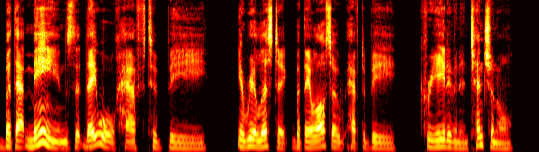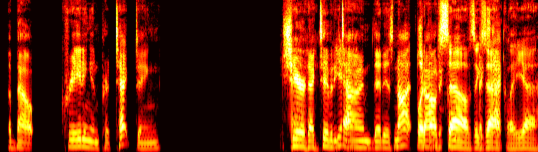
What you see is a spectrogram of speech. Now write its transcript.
But that means that they will have to be you know, realistic, but they will also have to be creative and intentional about creating and protecting shared activity Yeah. time that is not For child themselves. Exactly. Exactly. Yeah.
